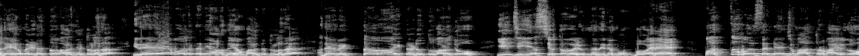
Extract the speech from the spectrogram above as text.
അദ്ദേഹം എടുത്തു പറഞ്ഞിട്ടുള്ളത് ഇതേപോലെ തന്നെയാണ് അദ്ദേഹം പറഞ്ഞിട്ടുള്ളത്. അദ്ദേഹം വ്യക്തമായിട്ട് എടുത്തു പറഞ്ഞു ഈ ജി എസ് ഒക്കെ വരുന്നതിന് മുമ്പ് വരെ പത്ത് പെർസെന്റേജ് മാത്രമായിരുന്നു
